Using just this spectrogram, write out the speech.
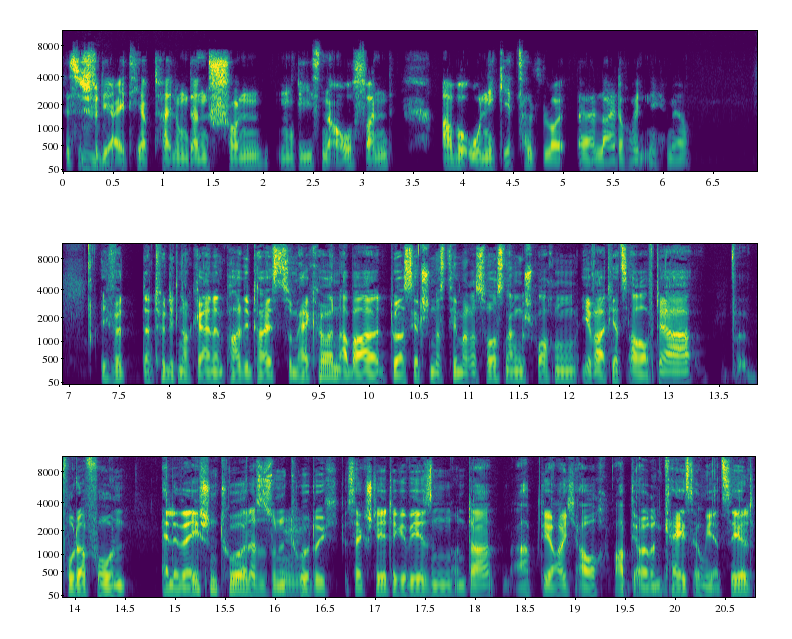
Das ist mhm. für die mhm. IT-Abteilung dann schon ein Riesenaufwand. Aber ohne geht's halt äh, leider heute nicht mehr. Ich würde natürlich noch gerne ein paar Details zum Hack hören, aber du hast jetzt schon das Thema Ressourcen angesprochen. Ihr wart jetzt auch auf der Vodafone Elevation Tour. Das ist so eine mhm. Tour durch sechs Städte gewesen und da habt ihr euch auch, habt ihr euren Case irgendwie erzählt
